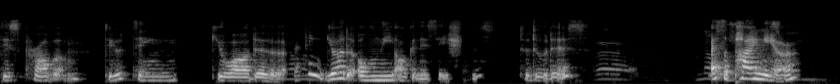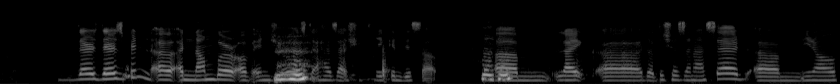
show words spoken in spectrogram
this problem? Do you think you are the? I think you are the only organizations to do this. Uh, no, As a pioneer. There, there's been a, a number of NGOs Mhm. that has actually taken this up. Mhm. um, like uh, Dr. Shazana said, um, you know,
